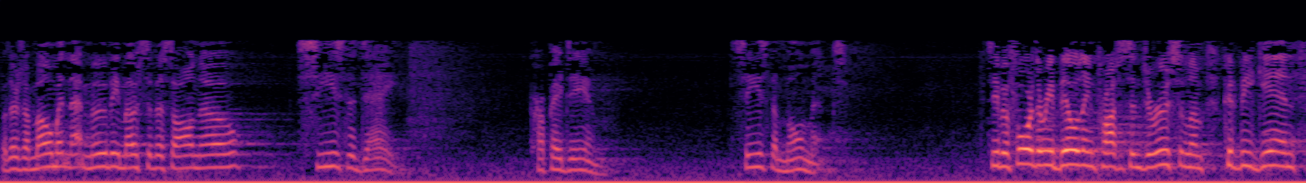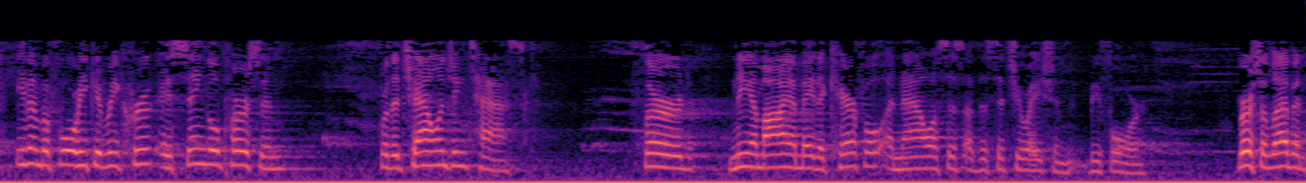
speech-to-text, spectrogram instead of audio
But there's a moment in that movie most of us all know. Seize the day. Carpe diem. Seize the moment. See, before the rebuilding process in Jerusalem could begin, even before he could recruit a single person for the challenging task, third, Nehemiah made a careful analysis of the situation before. Verse 11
